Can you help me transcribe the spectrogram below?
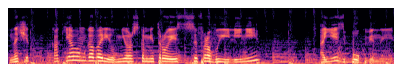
Значит, как я вам говорил, в Нью-Йоркском метро есть цифровые линии, а есть буквенные.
